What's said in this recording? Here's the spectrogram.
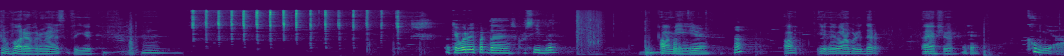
whatever, man. It's up to you. Okay, where do we put the crucible? I'll I put it here. Huh? Oh, you, you wanna put it there? Oh, yeah, mm. sure. Okay. Come here.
